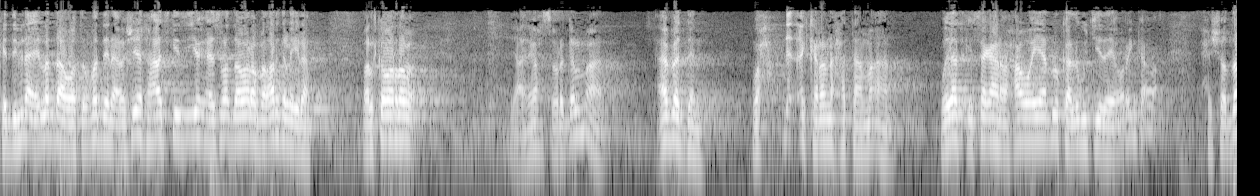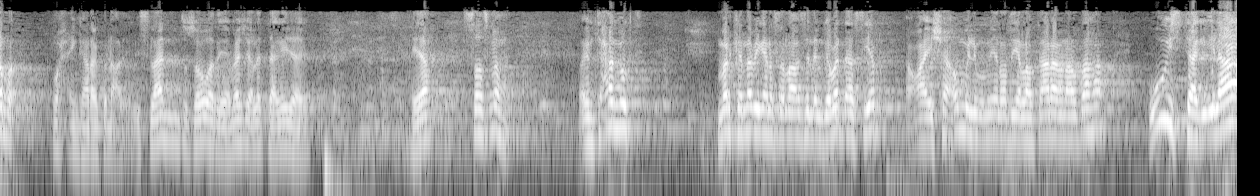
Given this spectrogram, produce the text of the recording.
kadibna ay la daawato ummadina sheekha xaaskiisi iyo wixii isla daawaran bad arka la yidhaha bal ka warrama yani wax suuragal ma ahan. Abadan wax dhici karana xataa ma ahan. Wadaadka isagaana waxaa weeyaan dhulkaa lagu jiidaya or inkaa xisho dara wax inkaara ku dhacday. Islaanta intuu soo wadaya meesha la taagan yahay ya saas maha waa imtixaan mogta marka nabigana sal ly slm gabadhaas yar caaisha um lmuminiin allahu tacala an ardaha wuu istaagay ilaa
